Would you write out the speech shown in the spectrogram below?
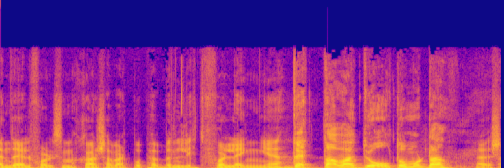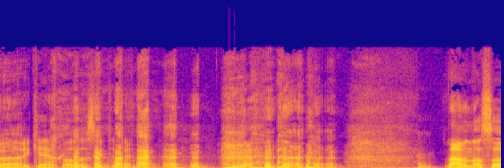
en del folk som kanskje har vært på puben litt for lenge. Dette veit du alt om, Morten. Jeg skjønner ikke helt hva det sikter til. Nei, men altså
